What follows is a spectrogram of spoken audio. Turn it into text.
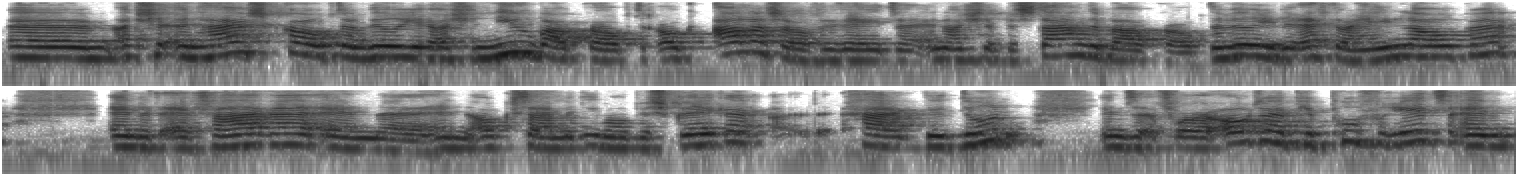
Uh, als je een huis koopt, dan wil je als je nieuwbouw koopt er ook alles over weten. En als je bestaande bouw koopt, dan wil je er echt doorheen lopen. En het ervaren en, uh, en ook samen met iemand bespreken. Ga ik dit doen? En voor auto heb je proefrit. En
